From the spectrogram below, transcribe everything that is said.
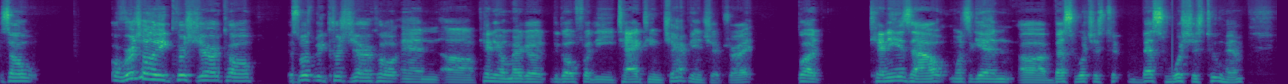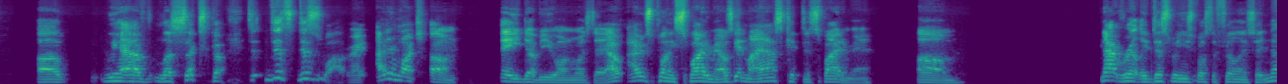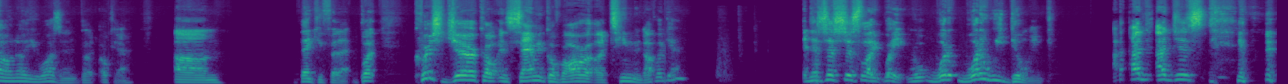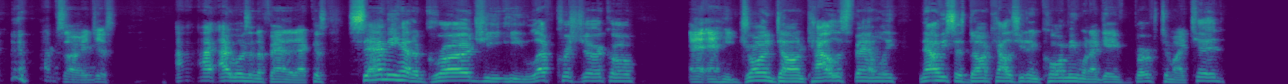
so originally Chris Jericho it's supposed to be Chris Jericho and uh, Kenny Omega to go for the tag team championships, right? But Kenny is out once again. Uh, best wishes to best wishes to him. Uh, we have Lesex. Go- this this is wild, right? I didn't watch um AEW on Wednesday. I, I was playing Spider Man. I was getting my ass kicked in Spider Man. Um, not really. This when you're supposed to fill in and say no, no, you wasn't. But okay. Um, Thank you for that. But Chris Jericho and Sammy Guevara are teaming up again, and it's just just like, wait, what what are we doing? I I, I just, I'm sorry, just I, I wasn't a fan of that because Sammy had a grudge. He he left Chris Jericho, and, and he joined Don Callis family. Now he says, Don Callis, you didn't call me when I gave birth to my kid,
